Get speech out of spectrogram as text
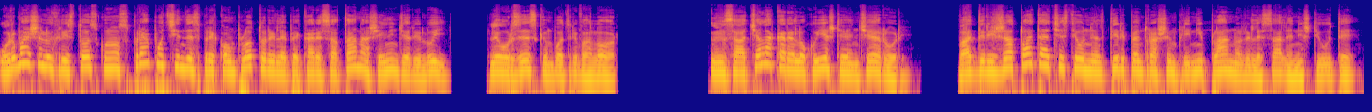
Urmașii lui Hristos cunosc prea puțin despre comploturile pe care satana și îngerii lui le urzesc împotriva lor. Însă acela care locuiește în ceruri va dirija toate aceste uneltiri pentru a-și împlini planurile sale neștiute.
